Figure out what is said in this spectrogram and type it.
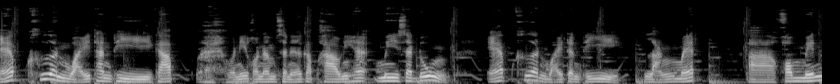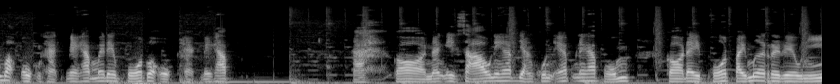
แอปเคลื่อนไหวทันทีครับ วันนี้ขอนำเสนอกับข่าวนี้ฮะ มีสะดุ้งแอปเคลื่อนไหวทันที หลังแมทอ่าคอมเมนต์ว่าอกหักนะครับ ไม่ได้โพสต์ว่าอกหักนะครับอะก็นางเอกสาวนี่ครับอย่างคุณแอปนะครับผมก็ได้โพสต์ไปเมื่อเร็วๆนี้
